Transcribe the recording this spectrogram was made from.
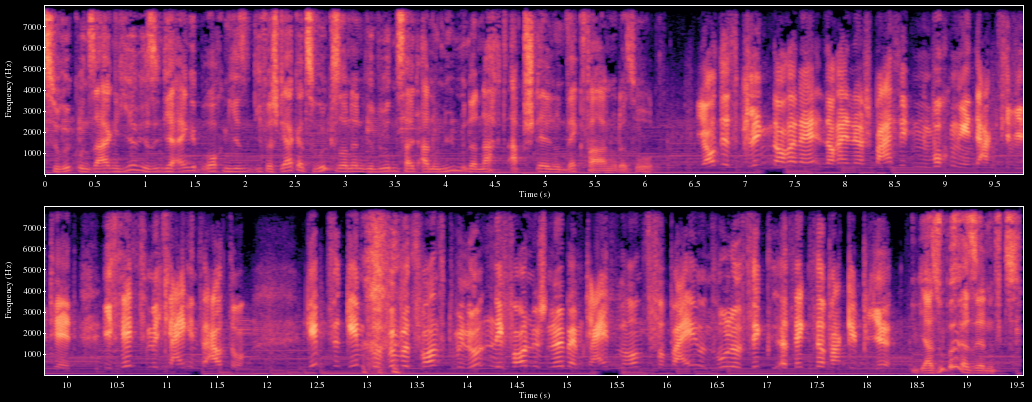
zurück und sagen, hier, wir sind hier eingebrochen, hier sind die Verstärker zurück, sondern wir würden es halt anonym in der Nacht abstellen und wegfahren oder so. Ja, das klingt nach einer, nach einer spaßigen Wochenendaktivität. Ich setze mich gleich ins Auto. Gebt, geben so 25 Minuten, ich fahre nur schnell beim Gleifelhans vorbei und hole ein Sech- ein Sechserpackel Bier. Ja, super, Herr Senft.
